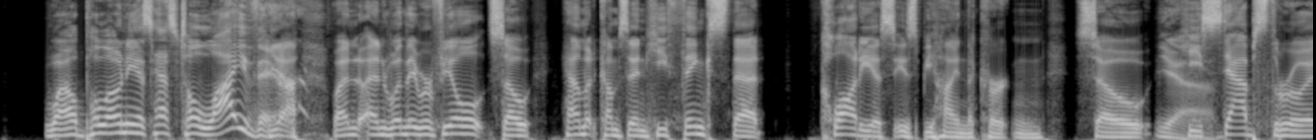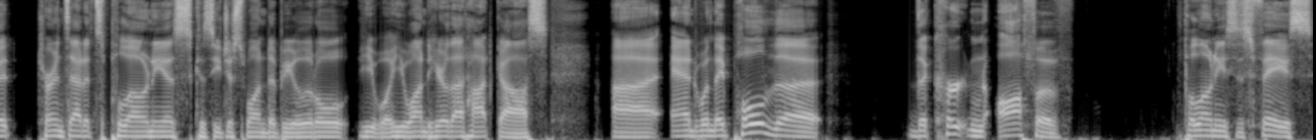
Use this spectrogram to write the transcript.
while Polonius has to lie there. Yeah, and and when they reveal, so Hamlet comes in, he thinks that Claudius is behind the curtain, so Yeah. he stabs through it. Turns out it's Polonius because he just wanted to be a little. He well, he wanted to hear that hot goss. Uh, and when they pull the the curtain off of Polonius's face,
